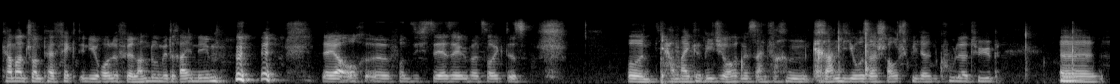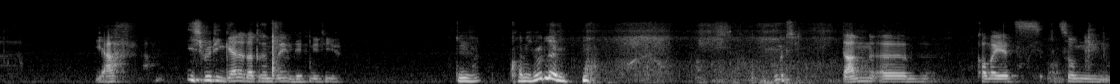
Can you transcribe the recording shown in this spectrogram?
kann man schon perfekt in die Rolle für Lando mit reinnehmen, der ja auch äh, von sich sehr, sehr überzeugt ist. Und ja, Michael B. Jordan ist einfach ein grandioser Schauspieler, ein cooler Typ. Mhm. Äh, ja, ich würde ihn gerne da drin sehen, definitiv. Die, kann ich mitleben. Gut, dann ähm, kommen wir jetzt zum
